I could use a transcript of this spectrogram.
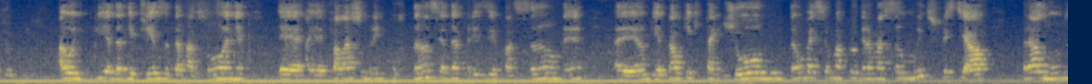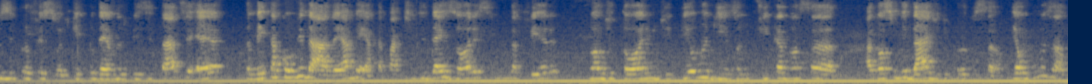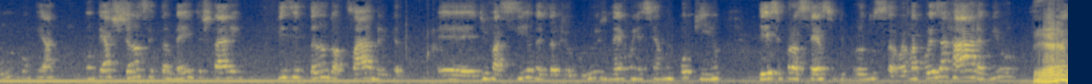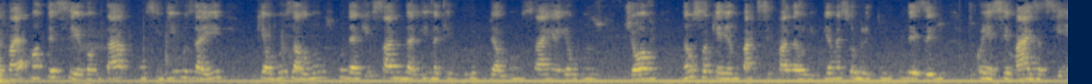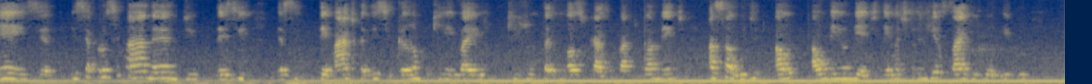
a Olimpíada, da defesa da Amazônia, é, é, falar sobre a importância da preservação né, é, ambiental, o que está em jogo. Então, vai ser uma programação muito especial para alunos e professores. Quem puder nos visitar é, também está convidado, é aberta a partir de 10 horas, segunda-feira, no auditório de Biomanguinhos, onde fica a nossa a nossa unidade de produção. E alguns alunos vão ter a, vão ter a chance também de estarem visitando a fábrica é, de vacinas da Fiocruz, né, conhecendo um pouquinho desse processo de produção. É uma coisa rara, viu? É. Mas vai acontecer. Vamos estar, tá, conseguimos aí que alguns alunos puderem, quem sabe dali, daquele grupo de alunos, saem aí alguns jovens, não só querendo participar da Olimpíada, mas sobretudo com desejo conhecer mais a ciência e se aproximar né, de, desse, dessa temática, desse campo que vai que junta, no nosso caso particularmente, a saúde ao, ao meio ambiente, temas transversais do currículo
